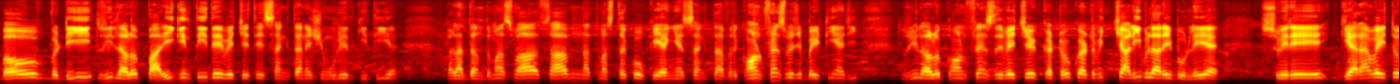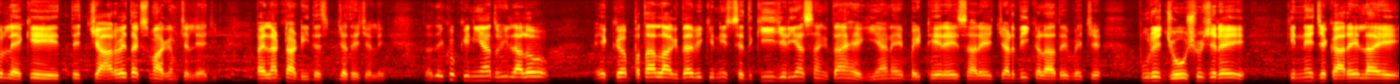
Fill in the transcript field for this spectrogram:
ਬਹੁਤ ਵੱਡੀ, ਤੁਸੀਂ ਲਾ ਲਓ, ਭਾਰੀ ਗਿਣਤੀ ਦੇ ਵਿੱਚ ਇੱਥੇ ਸੰਗਤਾਂ ਨੇ ਸ਼ਮੂਲੀਅਤ ਕੀਤੀ ਹੈ। ਪਹਿਲਾਂ ਦਮਦਮਾ ਸਵਾ, ਸਾਹਿਬ ਨਤਮਸਤਕ ਹੋ ਕੇ ਆਈਆਂ ਸੰਗਤਾਂ, ਫਿਰ ਕਾਨਫਰੰਸ ਵਿੱਚ ਬੈਠੀਆਂ ਜੀ। ਤੁਸੀਂ ਲਾ ਲਓ ਕਾਨਫਰੰਸ ਦੇ ਵਿੱਚ ਘੱਟੋ ਘੱਟ ਵੀ 40 ਬੁਲਾਰੇ ਬੋਲੇ ਹੈ। ਸਵੇਰੇ 11 ਵਜੇ ਤੋਂ ਲੈ ਕੇ ਤੇ 4 ਵਜੇ ਤੱਕ ਸਮਾਗਮ ਚੱਲਿਆ ਜੀ। ਪਹਿਲਾਂ ਢਾਡੀ ਦੇ ਜਥੇ ਚੱਲੇ। ਤਾਂ ਦੇਖੋ ਕਿੰਨੀਆਂ ਤੁਸੀਂ ਲਾ ਲਓ ਇੱਕ ਪਤਾ ਲੱਗਦਾ ਵੀ ਕਿੰਨੀ ਸਿੱਦਕੀ ਜਿਹੜੀਆਂ ਸੰਗਤਾਂ ਹੈਗੀਆਂ ਨੇ, ਬੈਠੇ ਰਹੇ ਸਾਰੇ, ਚੜ੍ਹਦੀ ਕਲਾ ਦੇ ਵਿੱਚ ਪੂਰੇ ਜੋਸ਼ ਵਿੱਚ ਰਹੇ, ਕਿੰਨੇ ਜਕਾਰੇ ਲਾਏ,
